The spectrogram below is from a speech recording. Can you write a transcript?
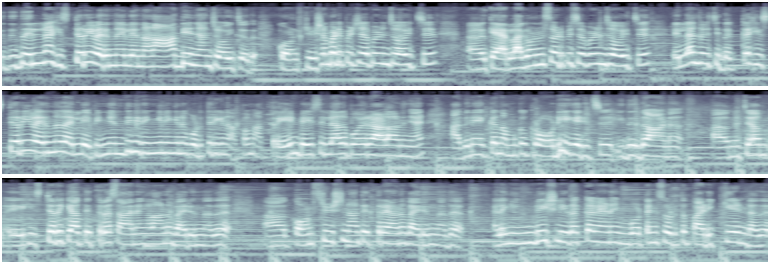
ഇത് ഇതെല്ലാം ഹിസ്റ്ററി വരുന്നില്ല എന്നാണ് ആദ്യം ഞാൻ ചോദിച്ചത്. കോൺസ്റ്റിറ്റ്യൂഷൻ പഠിപ്പിച്ചപ്പോഴും ചോദിച്ച് കേരള ഗവൺമെന്റ്സ് പഠിപ്പിച്ചപ്പോഴും ചോദിച്ച് എല്ലാം ചോദിച്ച് ഇതൊക്കെ ഹിസ്റ്ററി വരുന്നതല്ലേ? പിന്നെ എന്തിന് ഇതിങ്ങനെ ഇങ്ങനെ കൊടുത്തിരിക്കണം? അപ്പം അത്രയും ബേസ് ഇല്ലാതെ പോയ ഒരാളാണ് ഞാൻ. അതിനെയൊക്കെ നമുക്ക് ക്രോഡീകരിച്ച് ഇത് ഇതാണ്. എന്ന് വെച്ചാൽ ഹിസ്റ്ററിക്കകത്ത് ഇത്ര സാധനങ്ങളാണ് വരുന്നത്. കോൺസ്റ്റിറ്റ്യൂഷനകത്ത് ഇത്രയാണ് വരുന്നത്. അല്ലെങ്കിൽ ഇംഗ്ലീഷിൽ ഇതൊക്കെ വേണം ഇമ്പോർട്ടൻസ് കൊടുത്ത് പഠിക്കേണ്ടത്.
